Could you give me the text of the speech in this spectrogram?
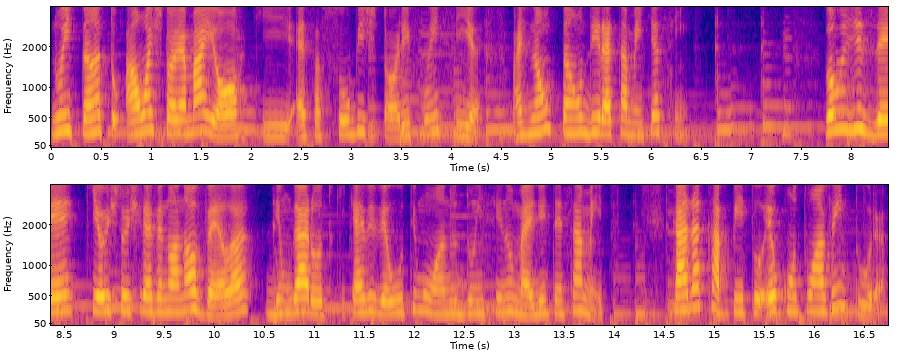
No entanto, há uma história maior que essa sub-história influencia, mas não tão diretamente assim. Vamos dizer que eu estou escrevendo uma novela de um garoto que quer viver o último ano do ensino médio intensamente. Cada capítulo eu conto uma aventura.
